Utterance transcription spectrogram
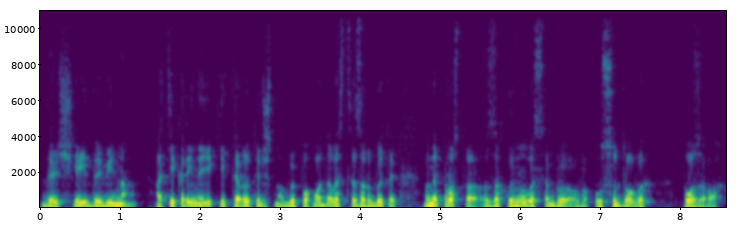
де ще йде війна. А ті країни, які теоретично би погодились це зробити, вони просто захлинулися б в судових позовах.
